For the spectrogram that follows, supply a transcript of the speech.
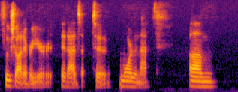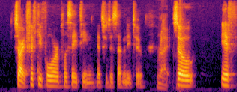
flu shot every year, it adds up to more than that. Um, sorry, 54 plus 18 gets you to 72. Right. So if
